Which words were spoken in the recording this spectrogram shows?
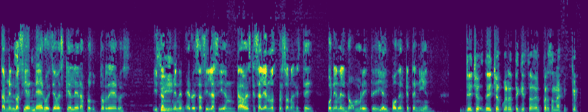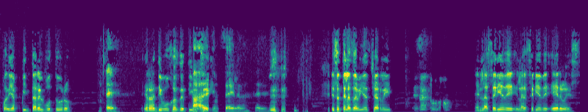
también lo hacía en Héroes, ya ves que él era productor de Héroes, y también en Héroes así le hacían, cada vez que salían los personajes te ponían el nombre y, el poder que tenían. De hecho, de hecho, acuérdate que estaba el personaje que podía pintar el futuro. Eh. Eran dibujos de Tim ah, Sale. Tim Sale, eh. Eso te la sabías, Charlie. Exacto, ¿no? En la serie de, en la serie de Héroes,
